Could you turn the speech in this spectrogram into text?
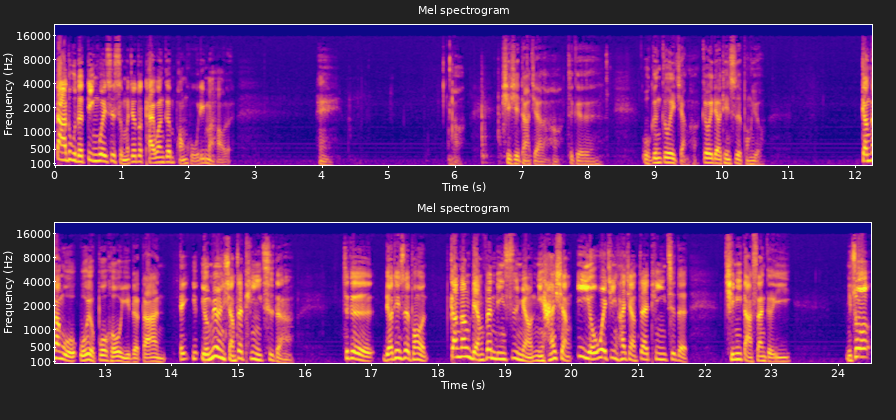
大陆的定位是什么？叫做台湾跟澎湖，立马好了。哎，好，谢谢大家了哈。这个我跟各位讲哈，各位聊天室的朋友，刚刚我我有播侯友的答案，哎，有有没有人想再听一次的啊？这个聊天室的朋友，刚刚两分零四秒，你还想意犹未尽，还想再听一次的，请你打三个一。你说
